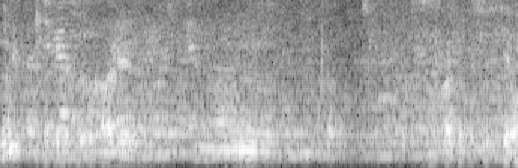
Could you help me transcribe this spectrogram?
Как это все параллельно? Как это все село?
